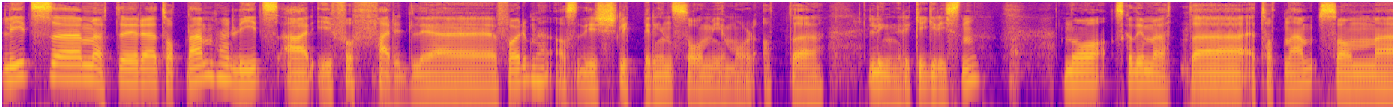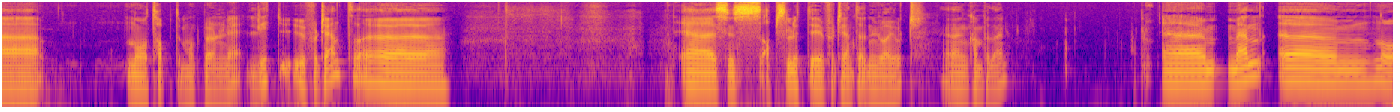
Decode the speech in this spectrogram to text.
Leeds uh, møter uh, Tottenham. Leeds er i forferdelig uh, form. Altså, de slipper inn så mye mål at uh, ligner ikke grisen. Nå skal de møte et Tottenham som uh, nå tapte mot Burnley. Litt ufortjent. Uh, jeg syns absolutt de fortjente en uavgjort i den kampen der. Uh, men uh, nå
